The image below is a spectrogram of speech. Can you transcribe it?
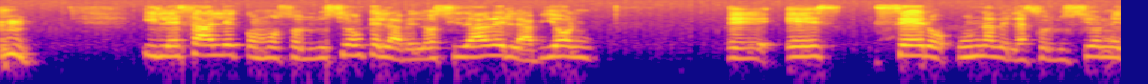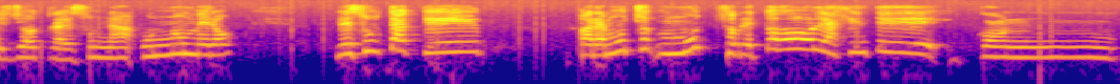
y le sale como solución que la velocidad del avión eh, es cero, una de las soluciones y otra es una, un número, resulta que para mucho, sobre todo la gente con,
